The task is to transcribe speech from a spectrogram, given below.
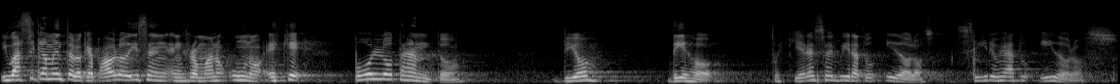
Y básicamente lo que Pablo dice en, en Romanos 1 es que, por lo tanto, Dios dijo, pues quieres servir a tus ídolos, sirve a tus ídolos.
